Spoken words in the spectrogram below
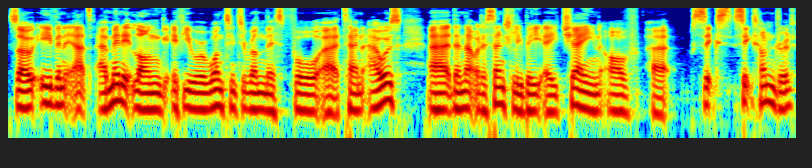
So even at a minute long, if you were wanting to run this for uh, 10 hours, uh, then that would essentially be a chain of uh, six six hundred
